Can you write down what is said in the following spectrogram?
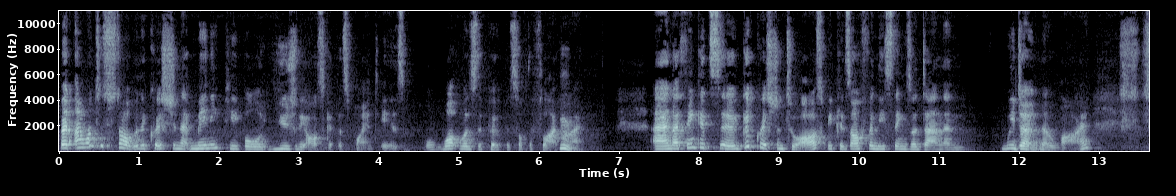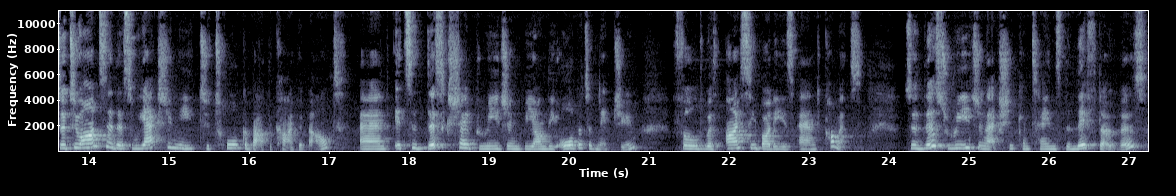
But I want to start with a question that many people usually ask at this point is, well, what was the purpose of the flyby? Hmm. And I think it's a good question to ask because often these things are done and we don't know why. So to answer this, we actually need to talk about the Kuiper Belt, and it's a disc-shaped region beyond the orbit of Neptune, filled with icy bodies and comets. So this region actually contains the leftovers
